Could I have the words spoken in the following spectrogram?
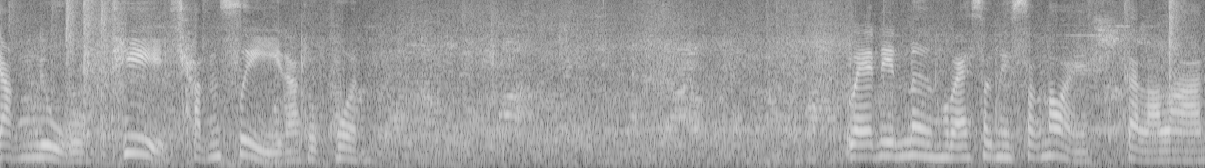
ยังอยู่ที่ชั้น4นะทุกคน แวะนิดนึงแวะสักนิดสักหน่อย แต่ละร้าน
